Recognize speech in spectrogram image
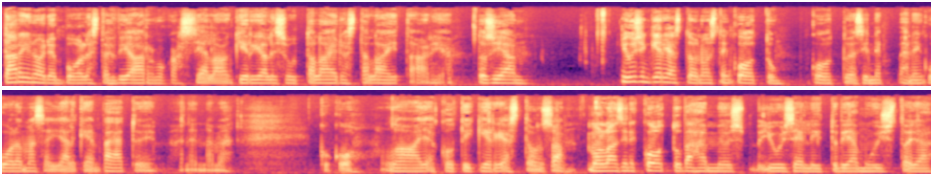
tarinoiden puolesta hyvin arvokas. Siellä on kirjallisuutta laidasta laitaan ja tosiaan Juisen kirjasto on sitten koottu, koottu ja sinne hänen kuolemansa jälkeen päätyi hänen nämä koko laaja kotikirjastonsa. Me ollaan sinne koottu vähän myös Juiseen liittyviä muistoja,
